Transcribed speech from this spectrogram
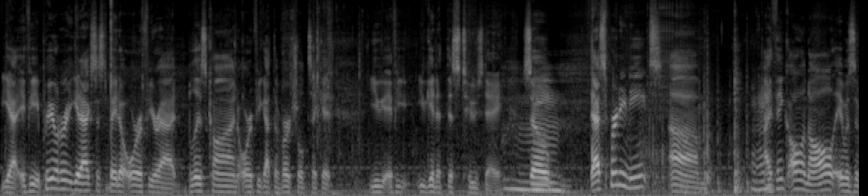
yeah, if you pre-order it, you get access to beta, or if you're at BlizzCon, or if you got the virtual ticket, you if you you get it this Tuesday. So Mm. that's pretty neat. Um, Mm-hmm. I think all in all, it was a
